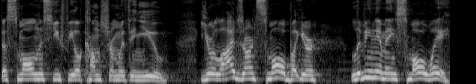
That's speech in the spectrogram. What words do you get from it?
The smallness you feel comes from within you. Your lives aren't small, but you're living them in a small way.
